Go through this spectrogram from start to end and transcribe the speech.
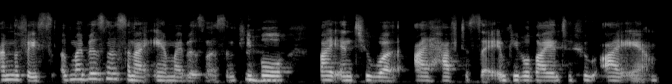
i'm the face of my business and i am my business and people mm-hmm. buy into what i have to say and people buy into who i am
